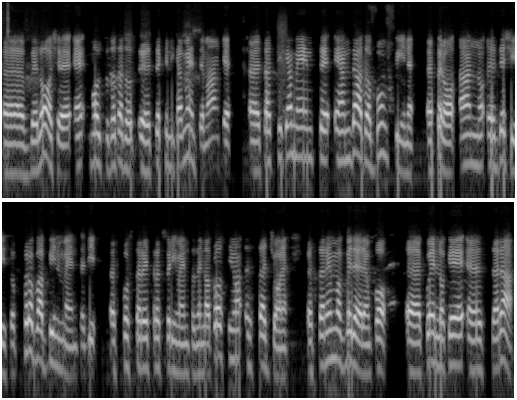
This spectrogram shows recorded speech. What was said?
eh, veloce e molto dotato eh, tecnicamente ma anche eh, tatticamente, è andato a buon fine, eh, però hanno deciso probabilmente di spostare il trasferimento nella prossima stagione. staremo a vedere un po' quello che sarà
